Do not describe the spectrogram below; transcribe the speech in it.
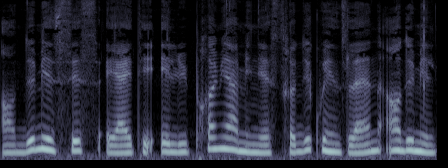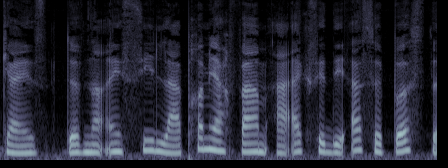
en 2006 et a été élue première ministre du Queensland en 2015 devenant ainsi la première femme à accéder à ce poste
